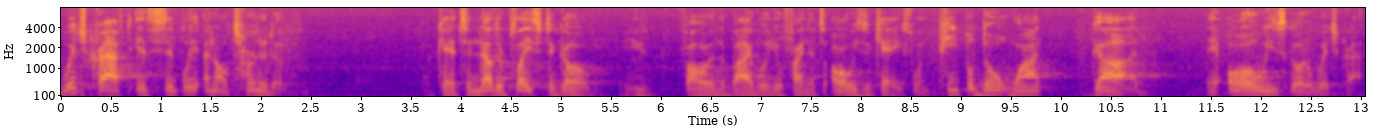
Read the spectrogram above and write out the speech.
Witchcraft is simply an alternative. Okay, it's another place to go. You follow in the Bible, you'll find that's always the case. When people don't want God, they always go to witchcraft.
